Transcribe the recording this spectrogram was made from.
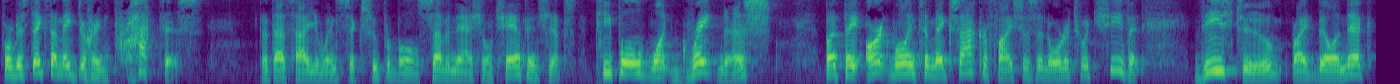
for mistakes I made during practice. But that's how you win six Super Bowls, seven national championships. People want greatness, but they aren't willing to make sacrifices in order to achieve it. These two, right, Bill and Nick,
